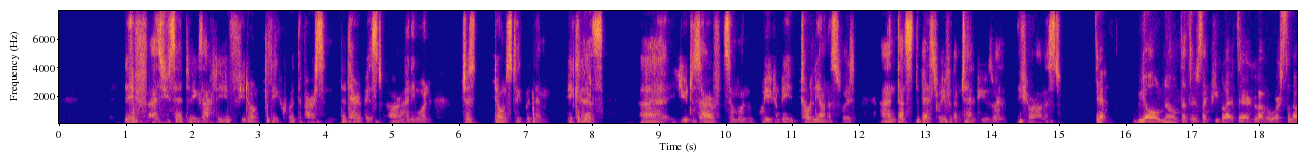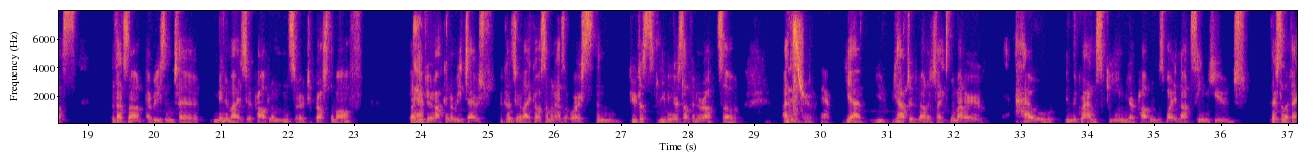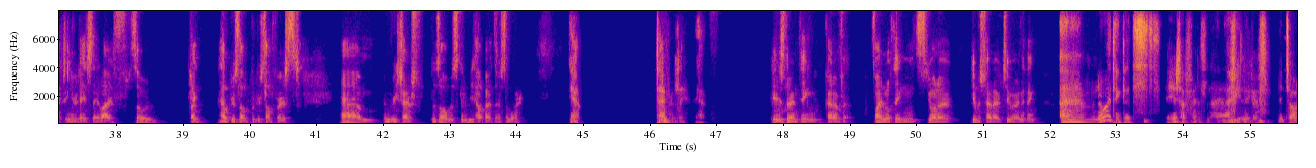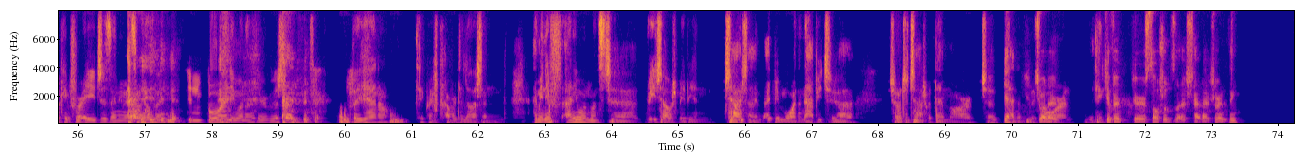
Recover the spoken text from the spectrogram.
if, as you said exactly, if you don't click with the person, the therapist or anyone, just don't stick with them because yeah. uh, you deserve someone who you can be totally honest with, and that's the yeah. best way for them to help you as well if you're honest. Yeah, we all know that there's like people out there who have it worse than us, but that's not a reason to minimize your problems or to brush them off. Like yeah. if you're not going to reach out because you're like, oh, someone has it worse, then you're just leaving yourself in a rut. So I That's think, true. Yeah. Yeah. You, you have to acknowledge like no matter how in the grand scheme your problems might not seem huge, they're still affecting your day-to-day life. So like help yourself, put yourself first, um, and reach out. There's always going to be help out there somewhere. Yeah. Definitely. Yeah. Is there anything kind of final things you want to give a shout out to or anything? Um, no, I think that's it. I felt I feel like I've been talking for ages anyway, so I hope I didn't bore anyone either. But, but yeah, no, I think we've covered a lot. And I mean, if anyone wants to reach out, maybe and chat, I, would be more than happy to uh, to, to chat with them or to yeah. Them do you want to give it your socials a shout out or anything?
